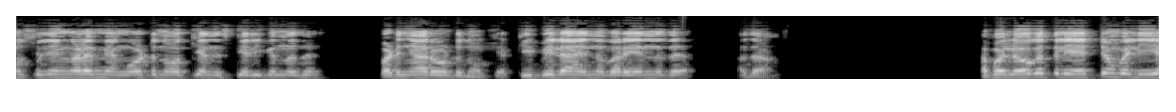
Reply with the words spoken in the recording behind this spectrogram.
മുസ്ലിങ്ങളും എങ്ങോട്ട് നോക്കിയാ നിസ്കരിക്കുന്നത്? പടിഞ്ഞാറോട്ട് നോക്കിയ. കിബില എന്ന് പറയുന്നത് അതാണ്. അപ്പൊ ലോകത്തിലെ ഏറ്റവും വലിയ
